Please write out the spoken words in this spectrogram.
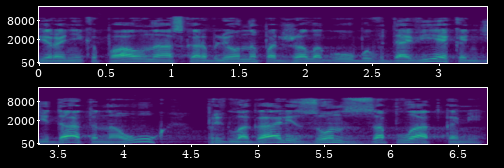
Вероника Павловна оскорбленно поджала губы. Вдове кандидата наук предлагали зон с заплатками.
